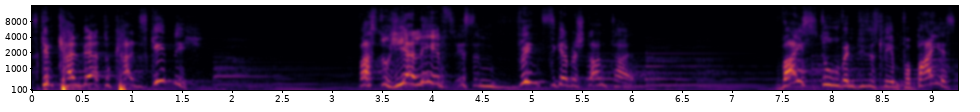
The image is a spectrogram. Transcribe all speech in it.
Es gibt keinen Wert, du kannst, es geht nicht. Was du hier erlebst, ist ein winziger Bestandteil. Weißt du, wenn dieses Leben vorbei ist,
